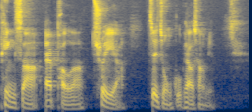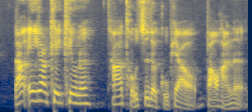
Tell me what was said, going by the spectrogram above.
Pins 啊、Apple 啊、Tree 啊这种股票上面。然后 ARKQ 呢，他投资的股票包含了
